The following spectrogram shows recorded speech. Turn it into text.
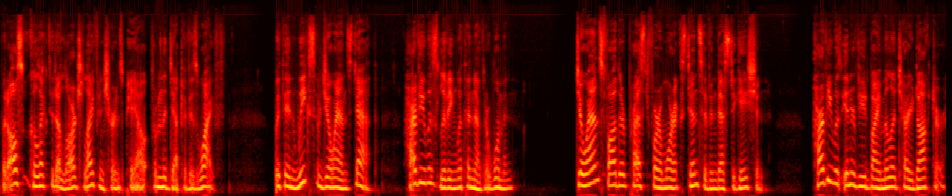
but also collected a large life insurance payout from the death of his wife. Within weeks of Joanne's death, Harvey was living with another woman. Joanne's father pressed for a more extensive investigation. Harvey was interviewed by a military doctor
